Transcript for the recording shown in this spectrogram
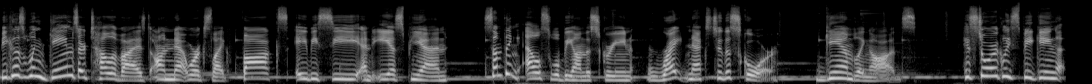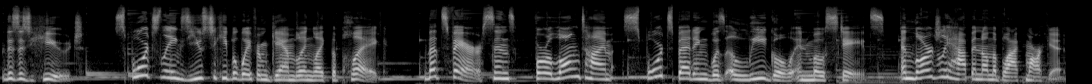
Because when games are televised on networks like Fox, ABC, and ESPN, something else will be on the screen right next to the score gambling odds. Historically speaking, this is huge. Sports leagues used to keep away from gambling like the plague. That's fair, since for a long time, sports betting was illegal in most states and largely happened on the black market.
